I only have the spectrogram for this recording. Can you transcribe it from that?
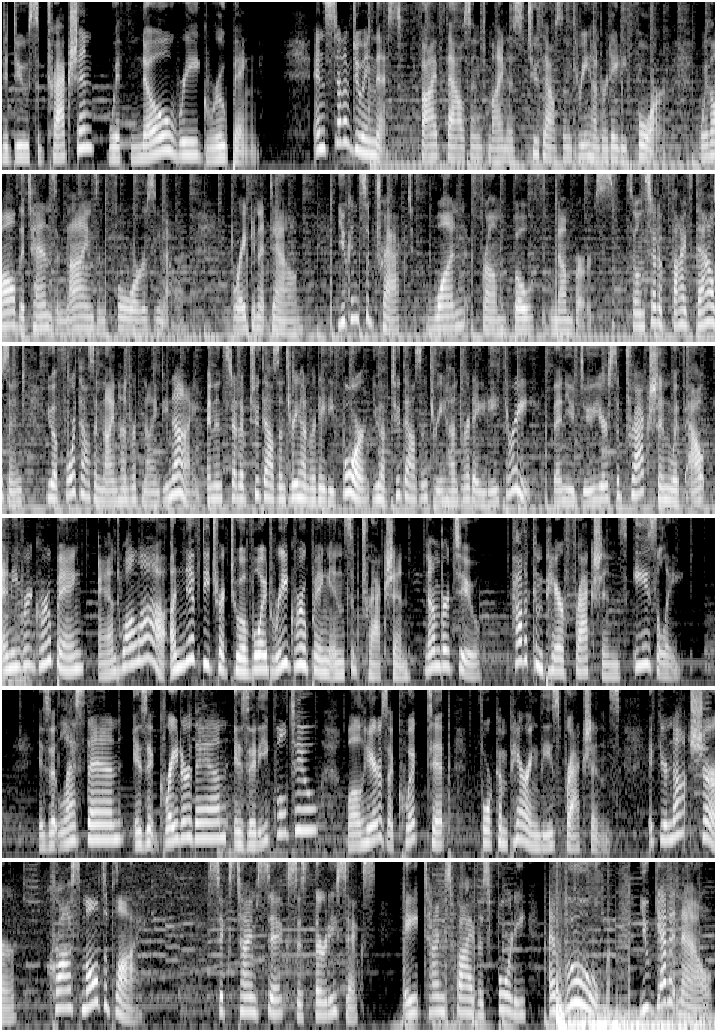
to do subtraction with no regrouping. Instead of doing this, 5,000 minus 2,384, with all the tens and nines and fours, you know, breaking it down, you can subtract 1 from both numbers. So instead of 5,000, you have 4,999. And instead of 2,384, you have 2,383. Then you do your subtraction without any regrouping, and voila, a nifty trick to avoid regrouping in subtraction. Number two, how to compare fractions easily. Is it less than? Is it greater than? Is it equal to? Well, here's a quick tip for comparing these fractions. If you're not sure, cross multiply. 6 times 6 is 36, 8 times 5 is 40, and boom! You get it now.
